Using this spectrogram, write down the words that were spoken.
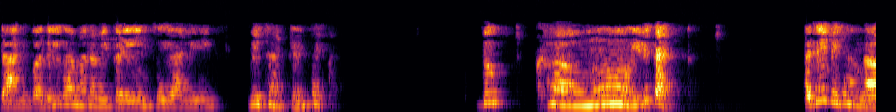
దాని బదులుగా మనం ఇక్కడ ఏం చేయాలి? విసర్జన పెట్టాలి. దుఃఖము ఇది కరెక్ట్. అదే విధంగా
